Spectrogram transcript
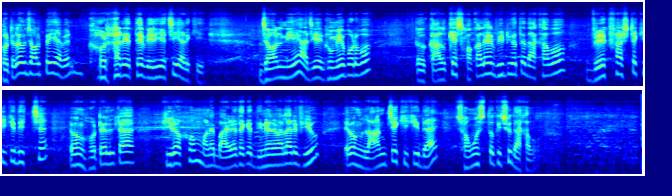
হোটেলেও জল পেয়ে যাবেন। ঘোড়ার এতে বেরিয়েছি আর কি। জল নিয়ে আজকে ঘুমিয়ে পড়ব। তো কালকে সকালের ভিডিওতে দেখাবো ব্রেকফাস্টে কী কী দিচ্ছে এবং হোটেলটা কীরকম মানে বাইরে থেকে দিনের বেলার ভিউ এবং লাঞ্চে কী কী দেয়, সমস্ত কিছু দেখাবো।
